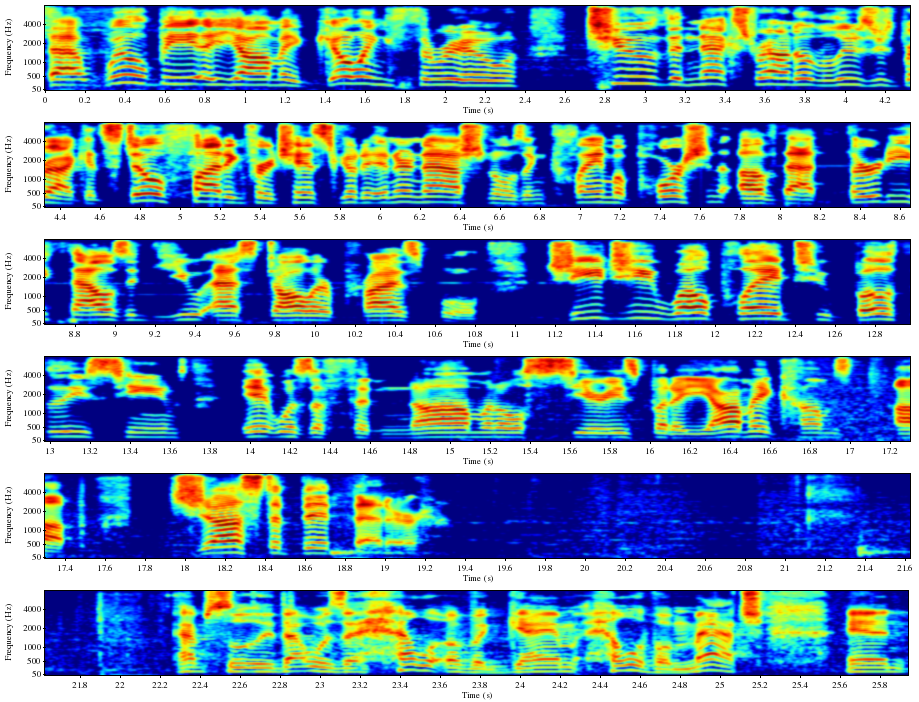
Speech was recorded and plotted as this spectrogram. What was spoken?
that will be Ayame going through to the next round of the losers bracket, still fighting for a chance to go to internationals and claim a portion of that 30,000 US dollar prize pool. GG, well played to both of these teams. It was a phenomenal series, but Ayame comes up just a bit better. Absolutely, that was a hell of a game, hell of a match, and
